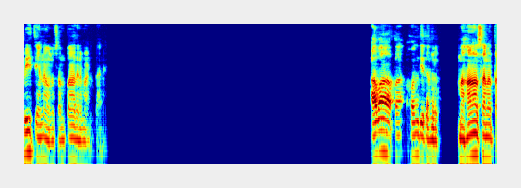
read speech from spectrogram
ಪ್ರೀತಿಯನ್ನು ಅವನು ಸಂಪಾದನೆ ಮಾಡ್ತಾನೆ. ಅವಾಪ ಹೊಂದಿದನು ಮಹಾಸನತ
